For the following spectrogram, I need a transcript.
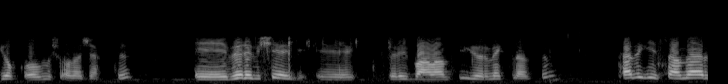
yok olmuş olacaktı. E, böyle bir şey, e, böyle bir bağlantıyı görmek lazım. Tabii ki insanlar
